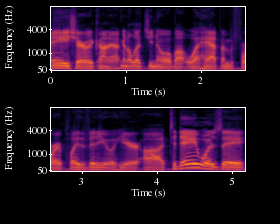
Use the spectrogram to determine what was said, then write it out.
Hey, Charlotte County, I'm going to let you know about what happened before I play the video here. Uh, today was a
